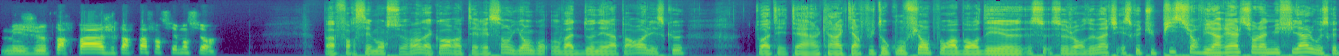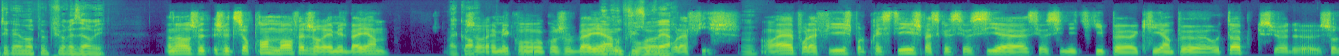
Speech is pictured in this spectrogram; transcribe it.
mais je pars pas, je pars pas forcément serein. Pas forcément serein, d'accord, intéressant. Yang, on, va te donner la parole. Est-ce que toi, tu as un caractère plutôt confiant pour aborder ce, genre de match Est-ce que tu pisses sur Villarreal sur la demi-finale ou est-ce que tu es quand même un peu plus réservé? Non, non, je vais, je vais te surprendre. Moi, en fait, j'aurais aimé le Bayern. J'aurais aimé qu'on joue le Bayern pour, euh, pour l'affiche. Mmh. Ouais, pour l'affiche, pour le prestige, parce que c'est aussi, euh, c'est aussi une équipe euh, qui est un peu au top sur, de, sur,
